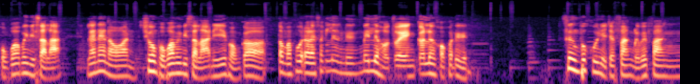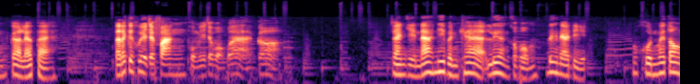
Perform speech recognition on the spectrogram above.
ผมว่าไม่มีสาระ และแน่นอนช่วงผมว่าไม่มีสาระนี้ ผมก็ต้องมาพูดอะไรสักเรื่องหนึ่งไม่เรื่องของตัวเองก็เรื่องของคนอื่น ซึ่งพวกคุณอยากจะฟังหรือไม่ฟังก็แล้วแต่ แต่ถ้าเกิดคุณอยากจะฟัง ผมอยากจะบอกว่าก็ ใจเย็นนะนี่เป็นแค่เรื่องของผมเรื่องในอดีต พวกคุณไม่ต้อง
